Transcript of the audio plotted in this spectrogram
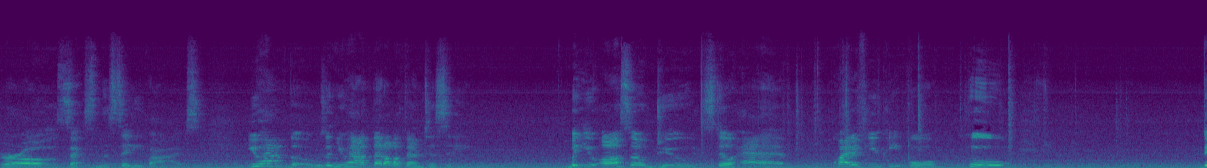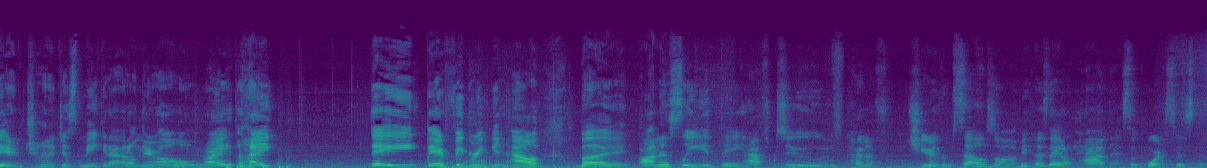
girl sex in the city vibes. You have those and you have that authenticity. But you also do still have quite a few people who they're trying to just make it out on their own right? Like they they're figuring it out but honestly they have to kind of cheer themselves on because they don't have that support system.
